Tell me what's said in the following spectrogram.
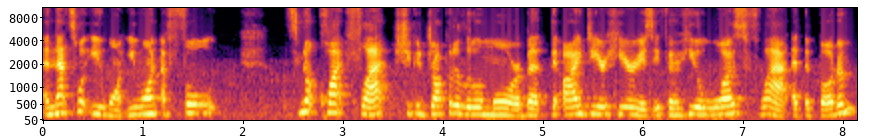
And that's what you want. You want a full it's not quite flat. She could drop it a little more, but the idea here is if her heel was flat at the bottom,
